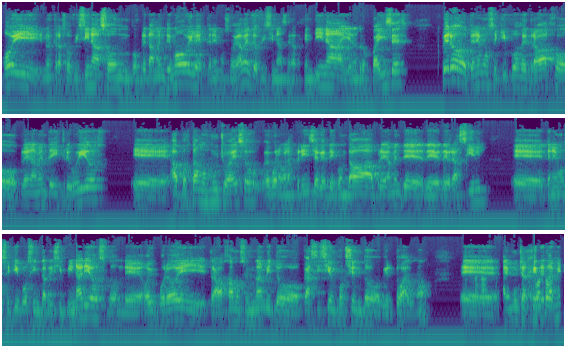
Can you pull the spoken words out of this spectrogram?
hoy nuestras oficinas son completamente móviles, tenemos obviamente oficinas en Argentina y en otros países, pero tenemos equipos de trabajo plenamente distribuidos. apostamos mucho a eso, bueno, con la experiencia que te contaba previamente de Brasil, eh, tenemos equipos interdisciplinarios donde hoy por hoy trabajamos en un ámbito casi 100% virtual, ¿no? Eh, hay mucha gente también.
